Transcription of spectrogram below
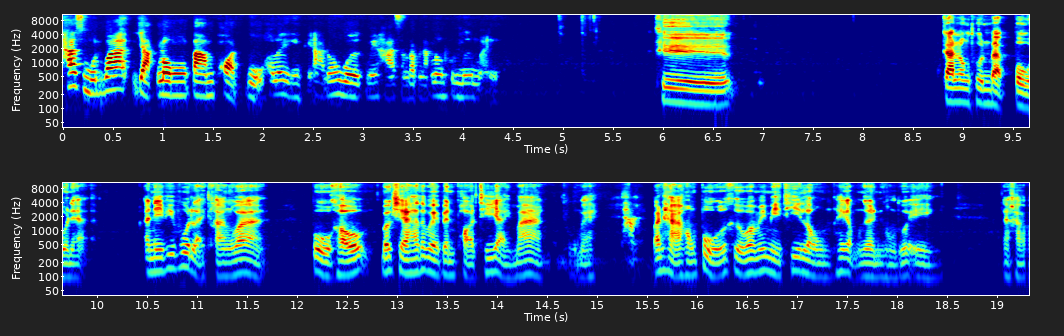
ถ้าสมมติว่าอยากลงตามพอร์ตปู่เขาเลยอย่างนี้พี่อาร์ตว่าเวิร์กไหมคะสำหรับนักลงทุนมือใหม่ คือ การลงทุนแบบปู่เนี่ย อันนี้พี่พูดหลายครั้งว่า ปู่เขา Berkshire Hathaway เป็นพอร์ตที่ใหญ่มากถูกไหมค่ะปัญหาของปู่ก็คือว่าไม่มีที่ลงให้กับเงินของตัวเองนะครับ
